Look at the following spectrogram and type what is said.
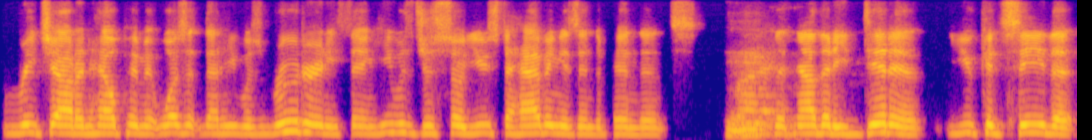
reach out and help him, it wasn't that he was rude or anything. He was just so used to having his independence Mhm. Right. that now that he didn't, you could see that,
